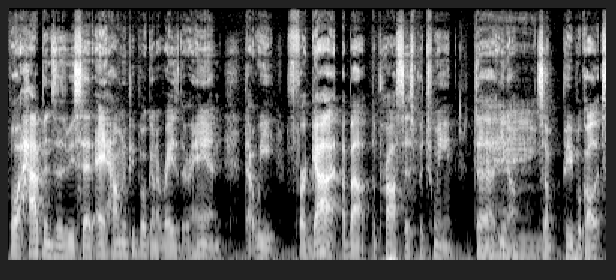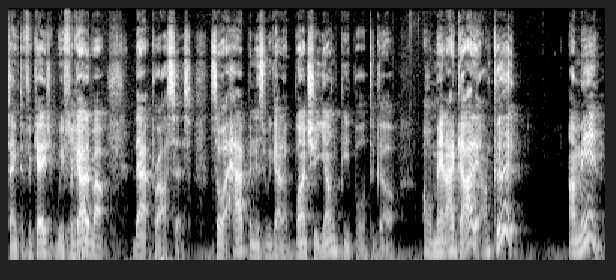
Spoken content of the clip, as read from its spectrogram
But what happens is we said, hey, how many people are going to raise their hand that we forgot about the process between the you know some people call it sanctification. We forgot about that process. So what happened is we got a bunch of young people to go, oh man, I got it. I'm good. I'm in.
